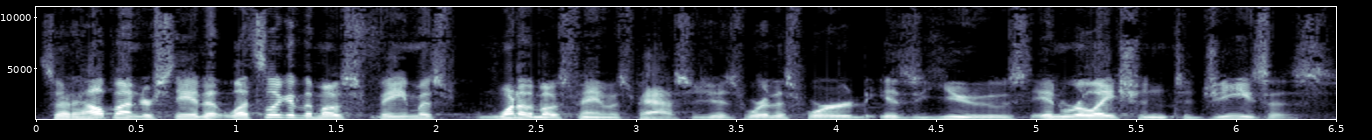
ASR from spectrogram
So, to help understand it, let's look at the most famous, one of the most famous passages where this word is used in relation to Jesus.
